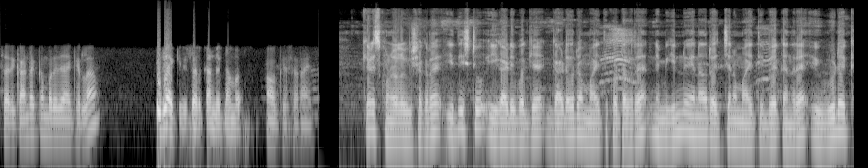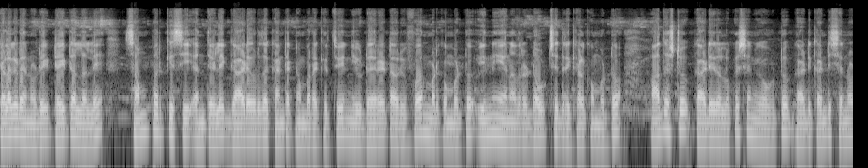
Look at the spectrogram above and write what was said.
ಸರಿ ಕಾಂಟ್ಯಾಕ್ಟ್ ನಂಬರ್ ಇದೆ ಹಾಕಿರಲ್ಲ ಇದೆ ಹಾಕಿರಿ sir contact number okay sir ಆಯ್ತು. ಕೇಳಿಸ್ಕೊಂಡಲ್ಲ ವೀಕ್ಷಕರೇ, ಇದಿಷ್ಟು ಈ ಗಾಡಿ ಬಗ್ಗೆ ಗಾಡಿಯವರ ಮಾಹಿತಿ ಕೊಟ್ಟಿದ್ರೆ ನಿಮಗೆ ಇನ್ನೂ ಏನಾದರೂ ಹೆಚ್ಚಿನ ಮಾಹಿತಿ ಬೇಕಂದರೆ ಈ ವಿಡಿಯೋ ಕೆಳಗಡೆ ನೋಡಿ ಟೈಟಲಲ್ಲಿ ಸಂಪರ್ಕಿಸಿ ಅಂತೇಳಿ ಗಾಡಿಯವ್ರದ್ದು ಕಾಂಟ್ಯಾಕ್ಟ್ ನಂಬರ್ ಹಾಕಿರ್ತೀವಿ. ನೀವು ಡೈರೆಕ್ಟ್ ಅವ್ರಿಗೆ ಫೋನ್ ಮಾಡ್ಕೊಂಬಿಟ್ಟು, ಇನ್ನೂ ಏನಾದರೂ ಡೌಟ್ಸ್ ಇದ್ದರೆ ಕೇಳ್ಕೊಂಬಿಟ್ಟು, ಆದಷ್ಟು ಗಾಡಿಯ ಲೊಕೇಶನ್ಗೆ ಹೋಗ್ಬಿಟ್ಟು, ಗಾಡಿ ಕಂಡೀಷನು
